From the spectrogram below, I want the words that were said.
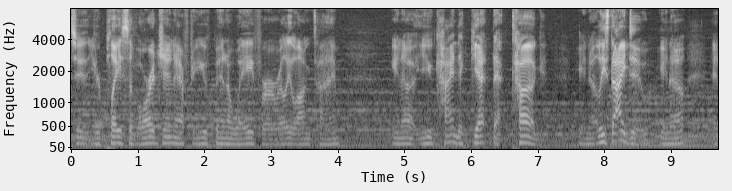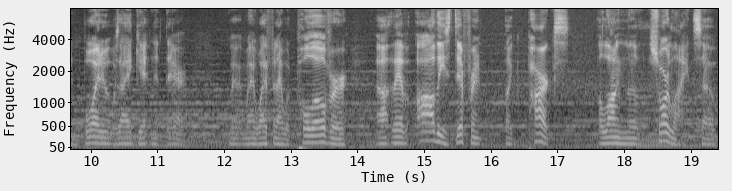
to your place of origin after you've been away for a really long time, you know, you kind of get that tug, you know, at least I do, you know. And boy, was I getting it there. My wife and I would pull over uh, they have all these different like parks along the shoreline. So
